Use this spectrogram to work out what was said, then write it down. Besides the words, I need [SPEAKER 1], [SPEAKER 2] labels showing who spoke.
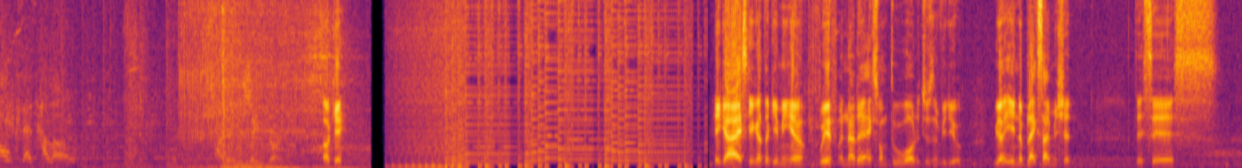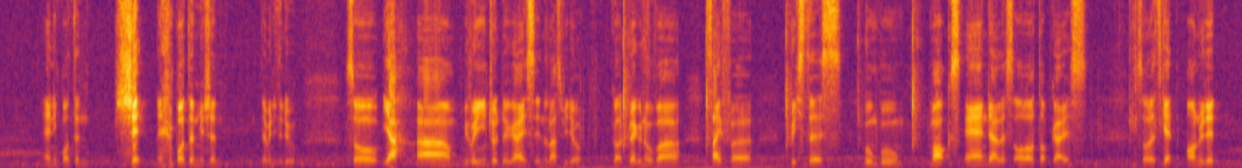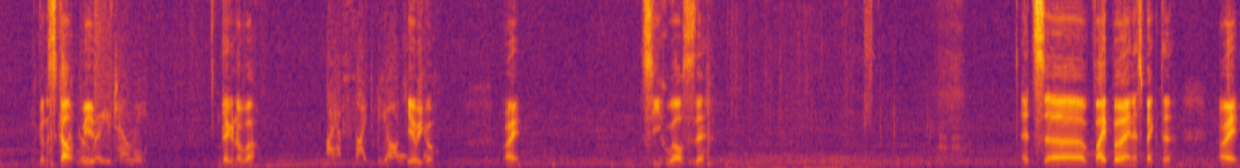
[SPEAKER 1] Says hello.
[SPEAKER 2] Okay. Hey guys, K'Counter Gaming here with another XCOM 2 War the Chosen video. We are in the Blacksite mission. This is an important shit important mission that we need to do. So yeah, um, before you intro the guys in the last video, got Dragonova, Cypher, Priestess, Boom Boom, Mox and Dallas, all our top guys. So let's get on with it. We're gonna scout with
[SPEAKER 1] where you tell me.
[SPEAKER 2] Dragonova.
[SPEAKER 1] I have sight beyond.
[SPEAKER 2] Here we go. Alright. See who else is there. It's uh, Viper and a Spectre. Alright.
